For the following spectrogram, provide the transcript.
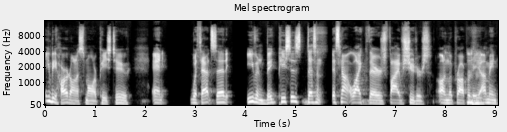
it can be hard on a smaller piece too. And with that said, even big pieces doesn't. It's not like there's five shooters on the property. Mhm. I mean,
